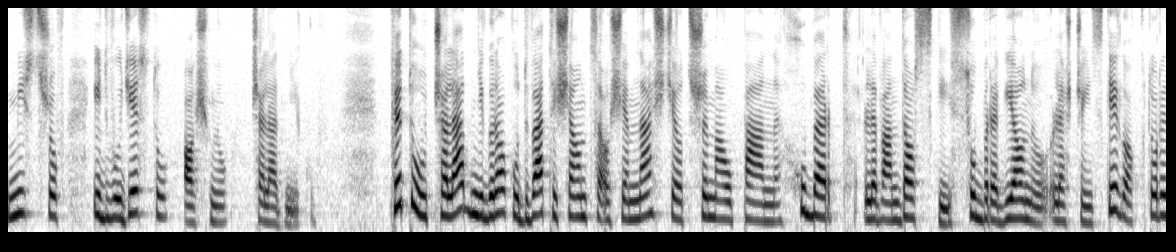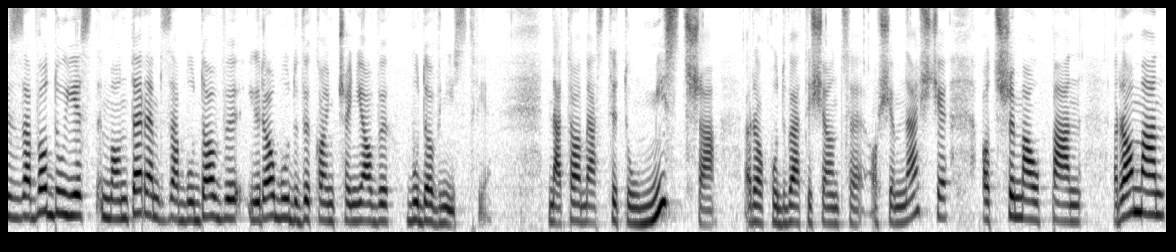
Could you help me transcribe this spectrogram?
mistrzów i 28 czeladników. Tytuł Czeladnik roku 2018 otrzymał pan Hubert Lewandowski z subregionu leszczyńskiego, który z zawodu jest monterem zabudowy i robót wykończeniowych w budownictwie. Natomiast tytuł Mistrza roku 2018 otrzymał pan Roman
